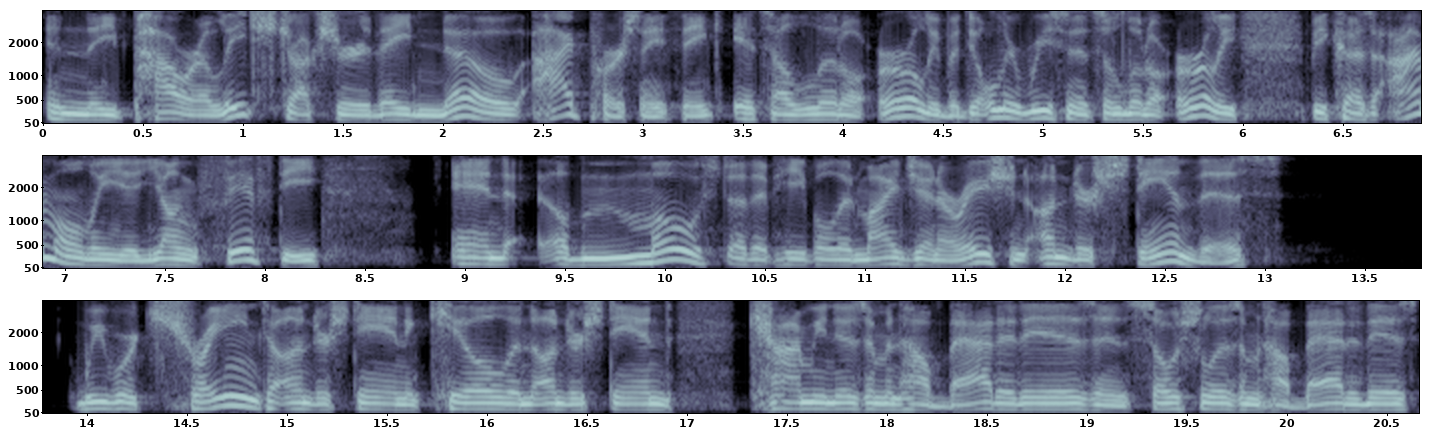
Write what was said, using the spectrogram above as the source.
in the power elite structure, they know, I personally think it's a little early, but the only reason it's a little early because I'm only a young 50 and most of the people in my generation understand this we were trained to understand and kill and understand communism and how bad it is and socialism and how bad it is.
